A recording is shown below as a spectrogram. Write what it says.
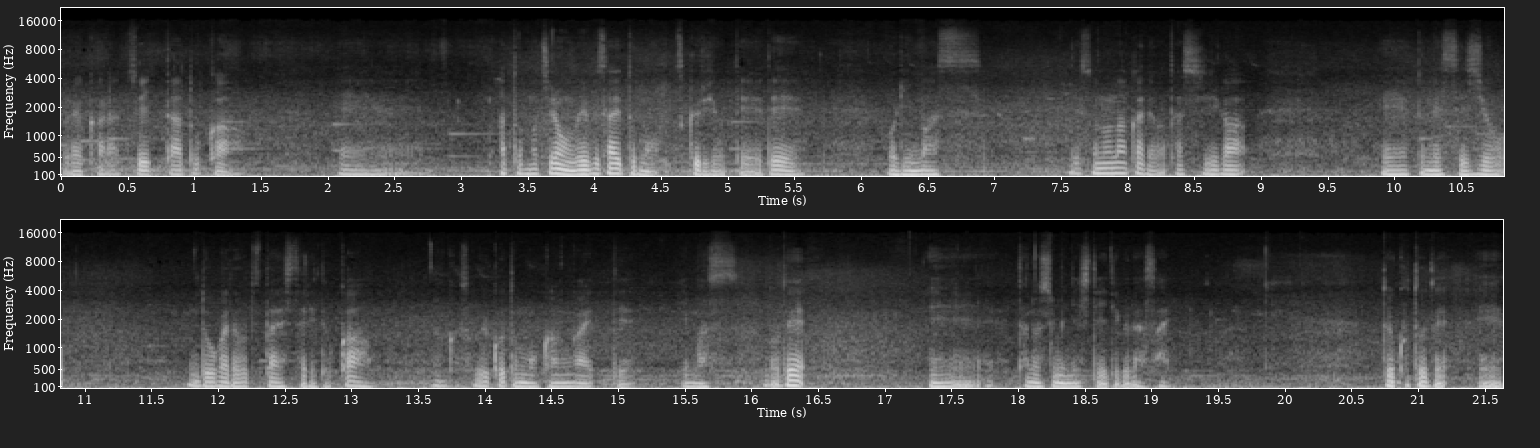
それから Twitter とか、えー、あともちろんウェブサイトも作る予定でおりますでその中で私が、えーとメッセージを動画でお伝えしたりとかなんかそういうことも考えていますので、えー、楽しみにしていてください。ということで、えー、っ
